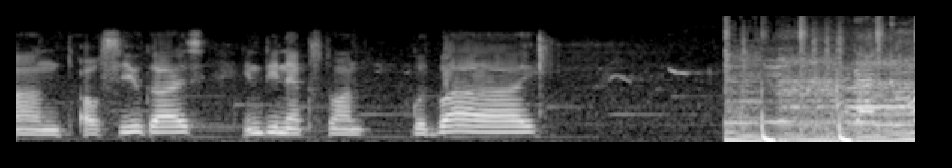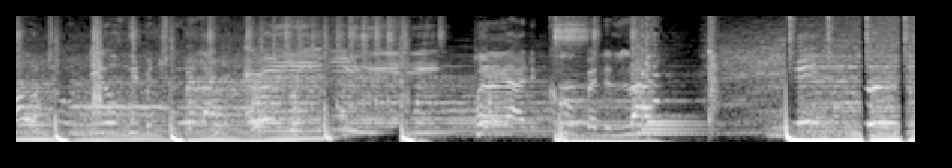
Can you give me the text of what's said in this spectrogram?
and I'll see you guys in the next one. Goodbye. Out the coupe at the light.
